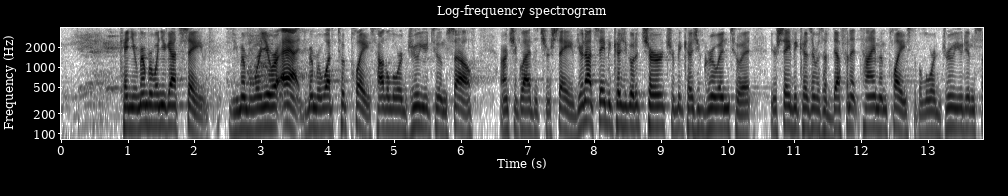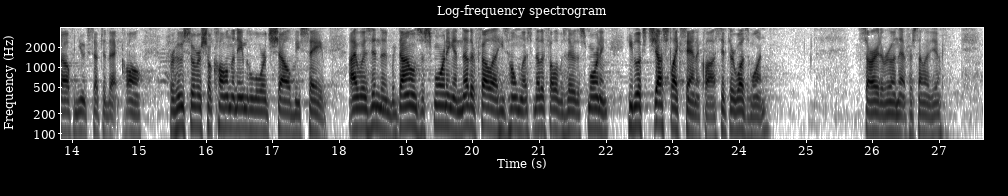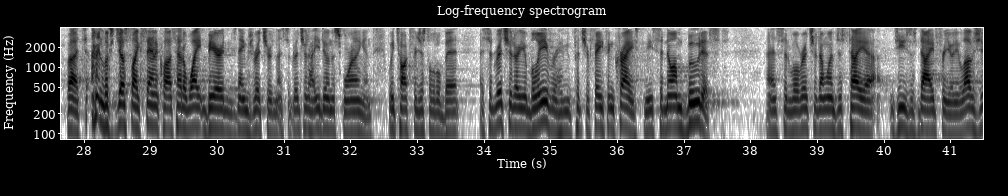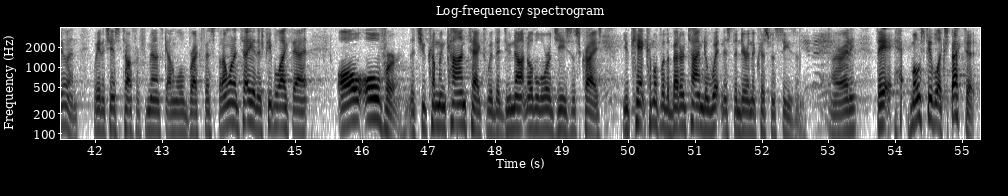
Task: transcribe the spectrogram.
Can you remember when you got saved? Do you remember where you were at? Do you remember what took place? How the Lord drew you to Himself? Aren't you glad that you're saved? You're not saved because you go to church or because you grew into it. You're saved because there was a definite time and place that the Lord drew you to Himself and you accepted that call. For whosoever shall call on the name of the Lord shall be saved. I was in the McDonald's this morning, and another fella, he's homeless, another fellow was there this morning. He looks just like Santa Claus, if there was one. Sorry to ruin that for some of you. But he looks just like Santa Claus, had a white beard. His name's Richard. And I said, Richard, how you doing this morning? And we talked for just a little bit. I said, Richard, are you a believer? Have you put your faith in Christ? And he said, No, I'm Buddhist. And I said, Well, Richard, I want to just tell you, Jesus died for you and he loves you. And we had a chance to talk for a few minutes, got him a little breakfast. But I want to tell you, there's people like that all over that you come in contact with that do not know the Lord Jesus Christ. You can't come up with a better time to witness than during the Christmas season. All righty? They, most people expect it.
